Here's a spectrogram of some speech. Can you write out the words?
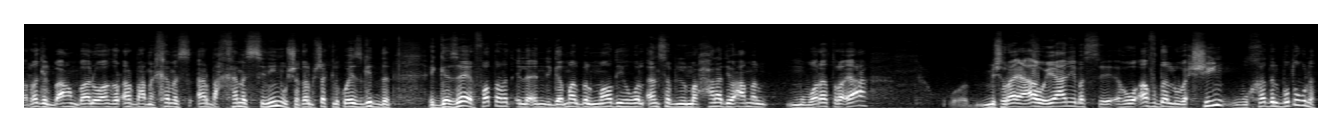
الراجل معاهم بقى له أربع من خمس أربع خمس سنين وشغال بشكل كويس جدا. الجزائر فطنت إلا إن جمال بالماضي هو الأنسب للمرحلة دي وعمل مباريات رائعة. مش رائع قوي يعني بس هو أفضل وحشين وخد البطولة.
